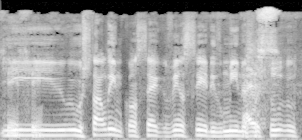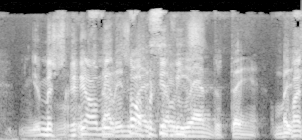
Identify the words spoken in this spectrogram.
Sim, e sim. o Stalin consegue vencer e domina, mas, mas realmente só a partir de 20, tem uma vai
